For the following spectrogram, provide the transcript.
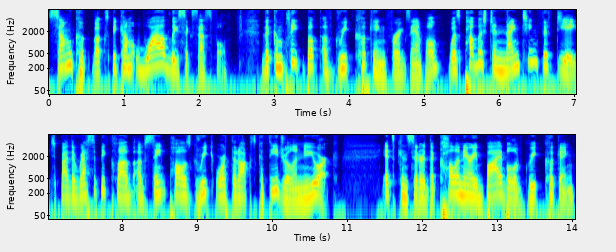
Some cookbooks become wildly successful. The Complete Book of Greek Cooking, for example, was published in 1958 by the Recipe Club of St. Paul's Greek Orthodox Cathedral in New York. It's considered the culinary Bible of Greek cooking,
